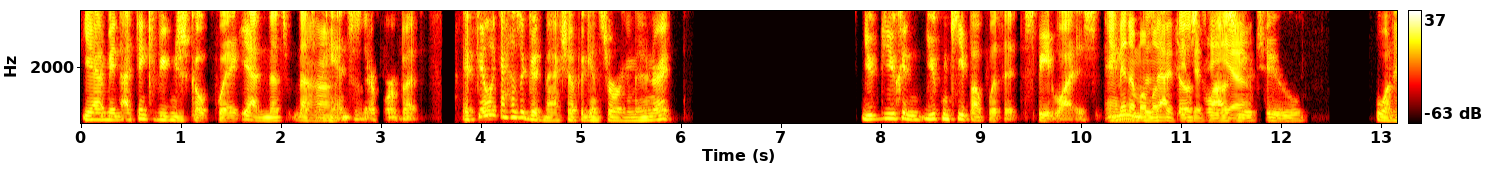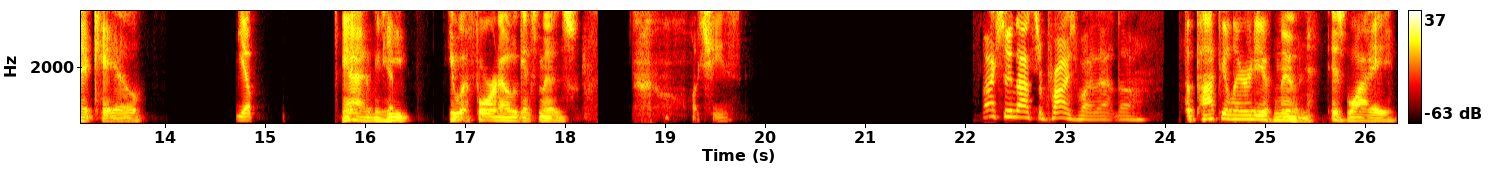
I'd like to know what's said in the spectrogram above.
Yeah, I mean, I think if you can just go quick, yeah, and that's that's Uh-huh. what hands is there for. But I feel like it has a good matchup against Roaring Moon, right? You you can you can keep up with it speed wise, and Minimum the of Zapdos 50-50, allows yeah. you to one hit KO. Yep. Yeah, I mean he he went four and zero against Moons. Oh, jeez. I'm actually not surprised by that though. The popularity of Moon is why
